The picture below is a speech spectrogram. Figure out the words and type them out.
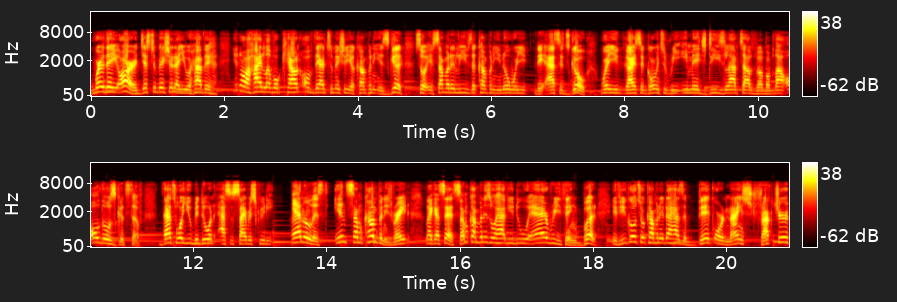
where they are, just to make sure that you have a you know a high level count of there to make sure your company is good. So if somebody leaves the company, you know where you, the assets go, where you guys are going to re-image these laptops, blah blah blah, all those those good stuff. That's what you'll be doing as a cybersecurity analyst in some companies, right? Like I said, some companies will have you do everything. But if you go to a company that has a big or nice structure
